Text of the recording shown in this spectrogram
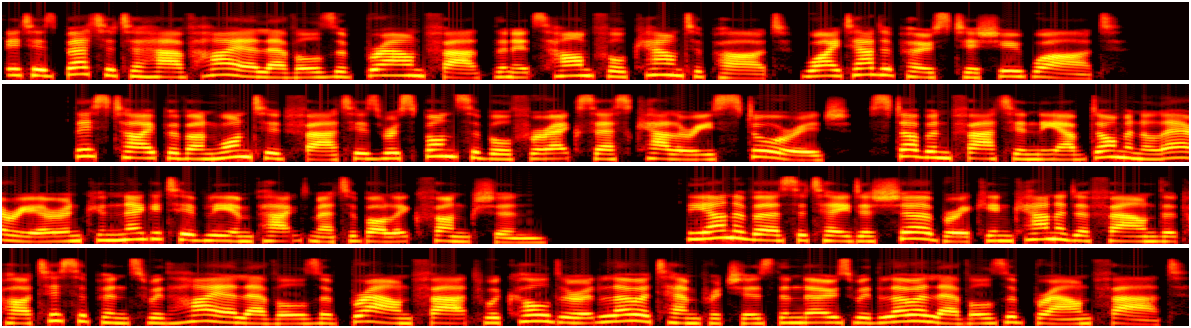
It is better to have higher levels of brown fat than its harmful counterpart, white adipose tissue, WAT. This type of unwanted fat is responsible for excess calories storage, stubborn fat in the abdominal area, and can negatively impact metabolic function. The Université de Sherbrooke in Canada found that participants with higher levels of brown fat were colder at lower temperatures than those with lower levels of brown fat.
